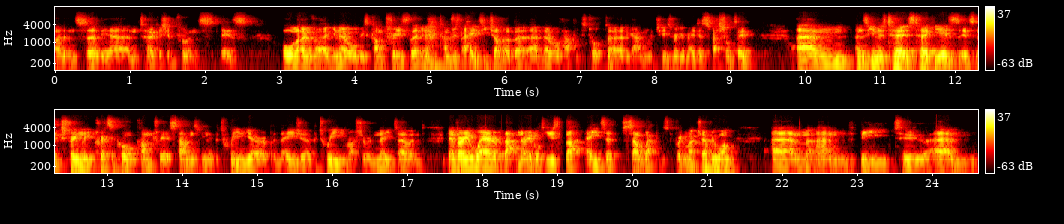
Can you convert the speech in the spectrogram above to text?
I, live in Serbia, and Turkish influence is all over. You know, all these countries that you know countries that hate each other, but uh, they're all happy to talk to Erdogan, which he's really made his specialty. Um, and you know, Tur Turkey is it's an extremely critical country. It stands you know between Europe and Asia, between Russia and NATO, and they're very aware of that, and they're able to use that a to sell weapons to pretty much everyone, um, and b to um,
